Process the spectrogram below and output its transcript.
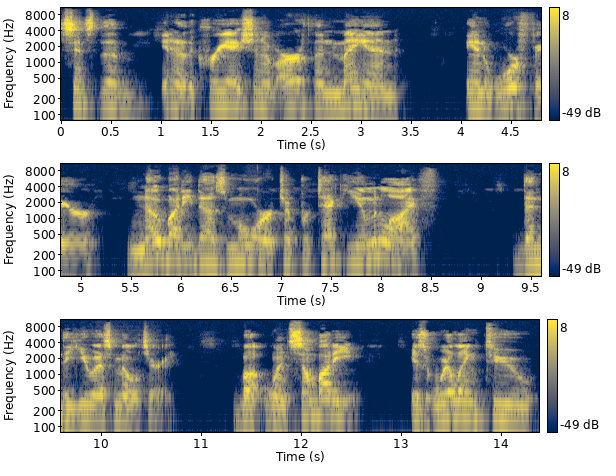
since the you know the creation of earth and man in warfare. Nobody does more to protect human life than the US military. But when somebody is willing to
